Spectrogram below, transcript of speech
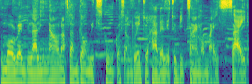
more regularly now after i'm done with school because i'm going to have a little bit time on my side.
